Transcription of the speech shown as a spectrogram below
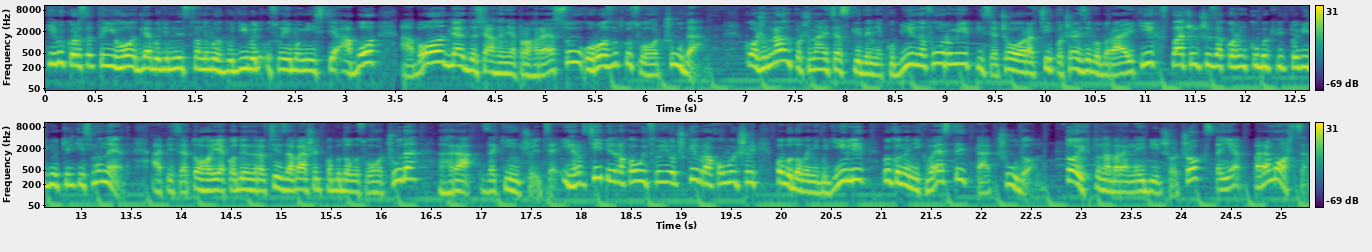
і використати його для будівництва нових будівель у своєму місті, або, або для досягнення прогресу у розвитку свого чуда. Кожен раунд починається з кидання кубів на форумі, після чого гравці по черзі вибирають їх, сплачуючи за кожен кубик відповідну кількість монет. А після того, як один з гравців завершить побудову свого чуда, гра закінчується. І гравці підраховують свої очки, враховуючи побудовані будівлі, виконані квести та чудо. Той, хто набере найбільше очок, стає переможцем.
